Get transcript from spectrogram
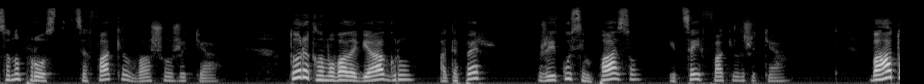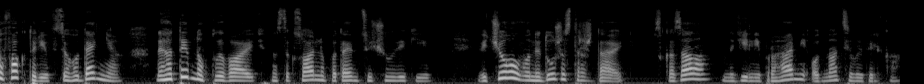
Санопрост це факел вашого життя. То рекламували Віагру, а тепер вже якусь імпазу і цей факел життя. Багато факторів сьогодення негативно впливають на сексуальну потенцію чоловіків, від чого вони дуже страждають, сказала в недільній програмі одна цілителька.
